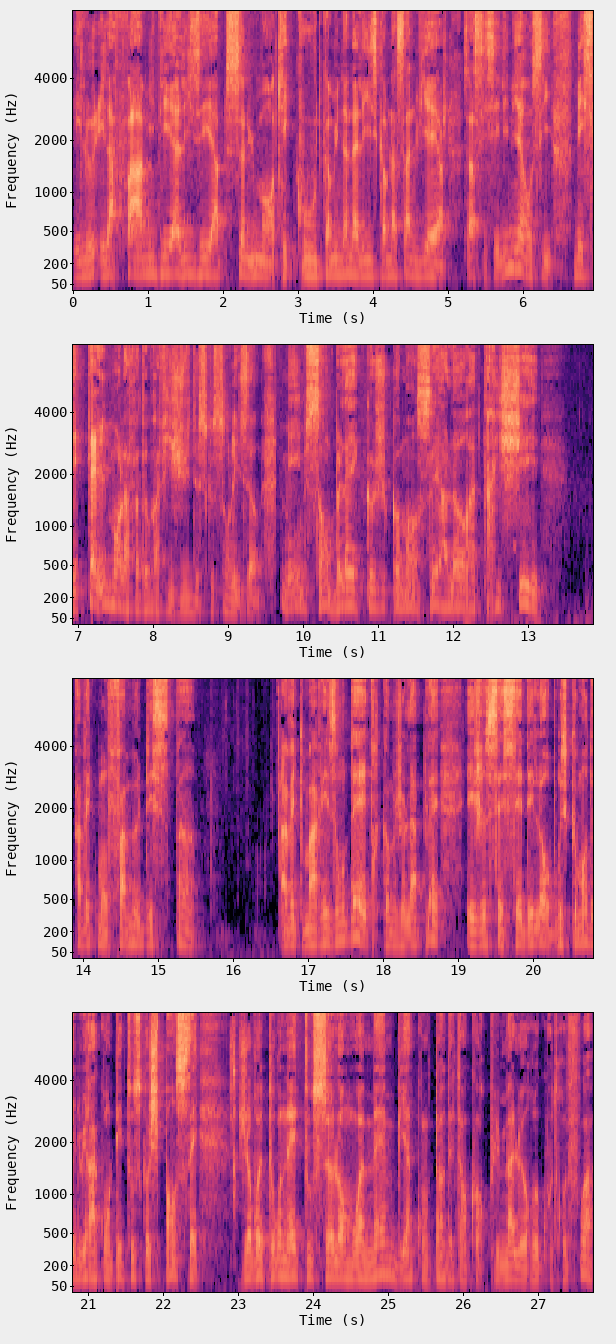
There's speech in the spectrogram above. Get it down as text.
Et, le, et la femme idéalisée absolument, qui écoute comme une analyse, comme la Sainte Vierge. Ça, c'est célinien aussi. Mais c'est tellement la photographie juste de ce que sont les hommes. Mais il me semblait que je commençais alors à tricher avec mon fameux destin, avec ma raison d'être, comme je l'appelais, et je cessais dès lors brusquement de lui raconter tout ce que je pensais. Je retournais tout seul en moi-même, bien content d'être encore plus malheureux qu'autrefois,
